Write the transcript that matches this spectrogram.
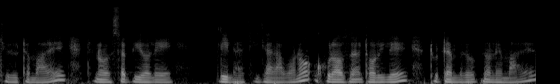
ကျေးဇူးတင်ပါတယ်ကျွန်တော်ဆက်ပြီးတော့လေလေ့လာကြည့်ကြတာပေါ့နော်အခုတော့ဆိုရင်အတော်လေးလေးတိုးတက်မယ်လို့ပြောနေပါတယ်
